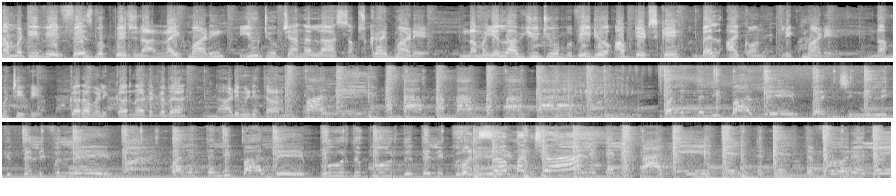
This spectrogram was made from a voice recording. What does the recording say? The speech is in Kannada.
ನಮ್ಮ ಟಿವಿ ಫೇಸ್ಬುಕ್ ಪೇಜ್ನ ಲೈಕ್ ಮಾಡಿ ಯೂಟ್ಯೂಬ್ ಚಾನೆಲ್ನ ಸಬ್ಸ್ಕ್ರೈಬ್ ಮಾಡಿ ನಮ್ಮ ಎಲ್ಲಾ ಯೂಟ್ಯೂಬ್ ವಿಡಿಯೋ ಅಪ್ಡೇಟ್ಸ್ಗೆ ಬೆಲ್ ಐಕಾನ್ ಕ್ಲಿಕ್ ಮಾಡಿ. ನಮ್ಮ ಟಿವಿ ಕರಾವಳಿ ಕರ್ನಾಟಕದ ನಾಡಿಮಿಡಿತ. ಬಲತಲಿ ಪಾಲೆ ಪಂಚ್ ನಿಲಿಕ್ ತಲಿಪುಲೆ. ಪುಲ್ಲೆ ಬಲತಲಿ ಪಾಲೆ ಬೂರ್ದು ಬೂರ್ದು ತಲಿಪುಲೆ. ಪುಲ್ಲೆ ಬಲದಲ್ಲಿ ಪಾಲೆ ತೆಲ್ತ ತೆಲ್ತ ಬೋರಲೆ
